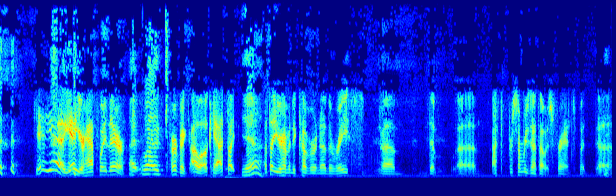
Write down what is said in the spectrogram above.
Yeah, yeah, yeah. You're halfway there. I, well, I- Perfect. Oh, okay. I thought yeah, I thought you were having to cover another race um, that uh, I, for some reason I thought it was France, but uh,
